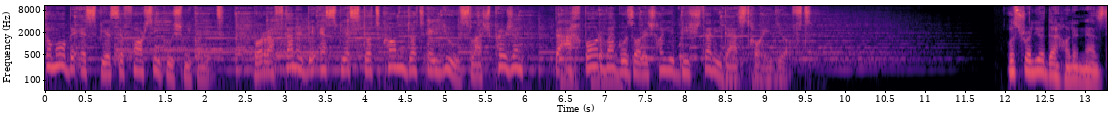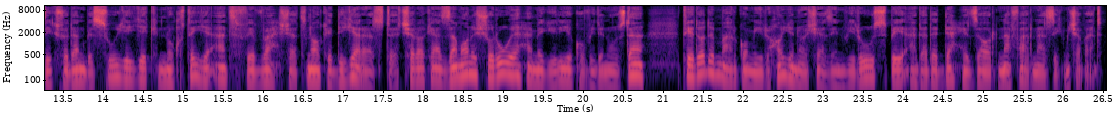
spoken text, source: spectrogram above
شما به اسپیس فارسی گوش می کنید. با رفتن به sbs.com.au به اخبار و گزارش های بیشتری دست خواهید یافت. استرالیا در حال نزدیک شدن به سوی یک نقطه عطف وحشتناک دیگر است چرا که از زمان شروع همهگیری کووید 19 تعداد مرگ و میرهای ناشی از این ویروس به عدد ده هزار نفر نزدیک می شود.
